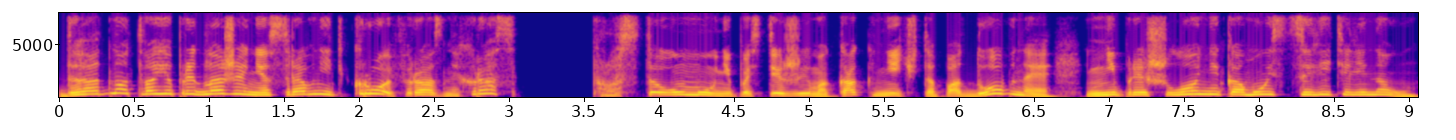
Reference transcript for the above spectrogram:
Да одно твое предложение сравнить кровь разных рас просто уму непостижимо, как нечто подобное не пришло никому из целителей на ум.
